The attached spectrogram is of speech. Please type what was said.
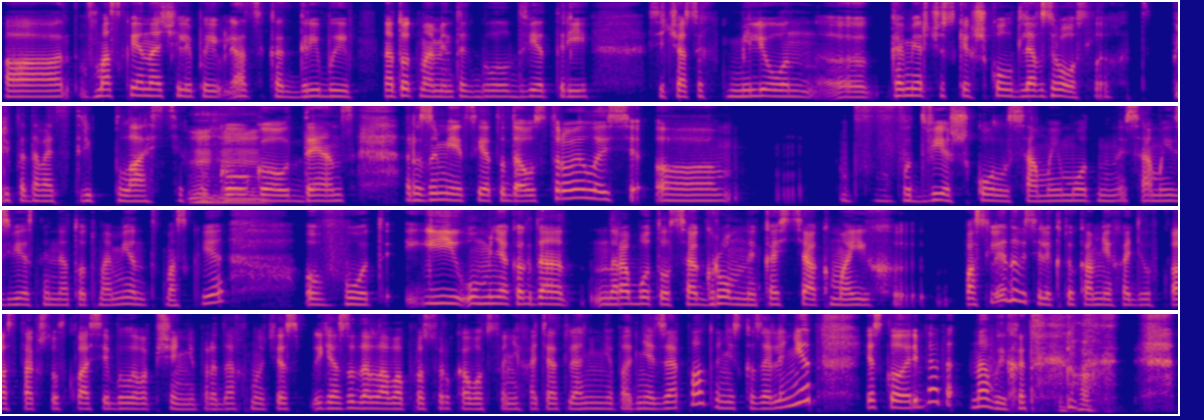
э, в Москве начали появляться как грибы. На тот момент их было 2-3, сейчас их миллион э, коммерческих школ для взрослых. Преподавать стрип-пластику, mm-hmm. go-go, dance. Разумеется, я туда устроилась. Э, в две школы самые модные, самые известные на тот момент в Москве. Вот. И у меня, когда наработался огромный костяк моих последователей, кто ко мне ходил в класс, так что в классе было вообще не продохнуть. Я, я задала вопрос руководству, не хотят ли они мне поднять зарплату. Они сказали нет. Я сказала, ребята, на выход.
